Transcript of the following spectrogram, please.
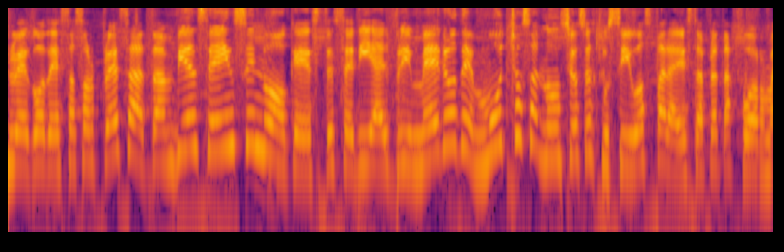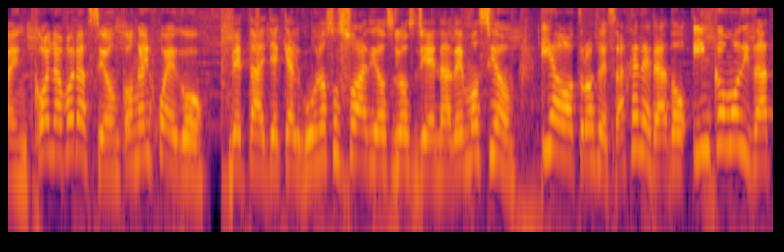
Luego de esta sorpresa, también se insinuó que este sería el primero de muchos anuncios exclusivos para esta plataforma en colaboración con el juego. Detalle que a algunos usuarios los llena de emoción y a otros les ha generado incomodidad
